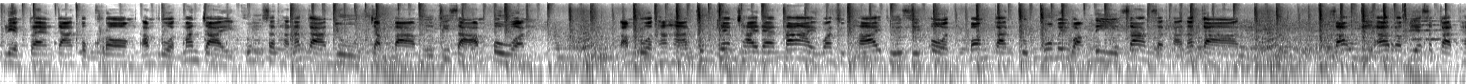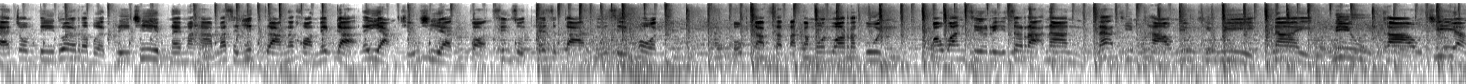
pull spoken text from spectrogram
เปลี่ยนแปลงการปกครอง ตำรวจมั่นใจ คุมสถานการณ์อยู่จับตามือที่ 3 ป่วน ตำรวจทหารคุมเข้มชายแดนใต้ วันสุดท้ายถือศีลอด ป้องกันกลุ่มผู้ไม่หวังดีสร้างสถานการณ์ ซาอุดีอาระเบียสกัดแผนโจมตีด้วยระเบิดพลีชีพ ในมหามัสยิดกลางนครเมกะได้อย่างฉิวเฉียด ก่อนสิ้นสุดเทศกาลถือศีลอด พบกับสตักกมลวรกุล ประวันสิริสระนันท์และทีมข่าวนิวทีวี ในนิวข่าวเที่ยง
